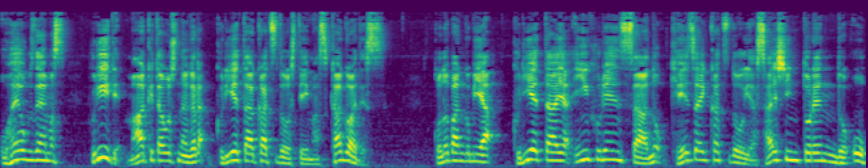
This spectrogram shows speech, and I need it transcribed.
おはようございます。フリーでマーケターをしながらクリエイター活動をしています、かぐわです。この番組はクリエイターやインフルエンサーの経済活動や最新トレンドを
